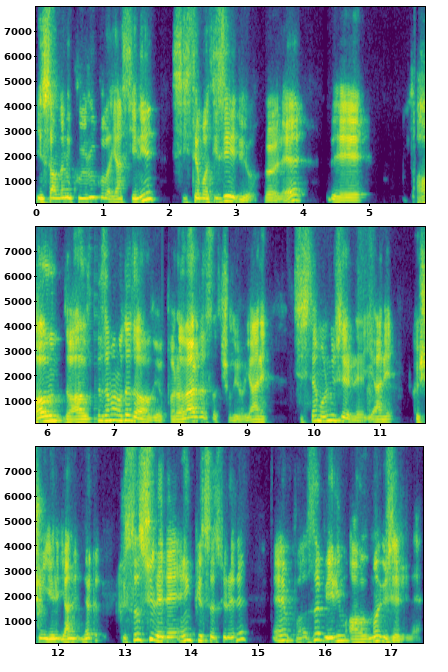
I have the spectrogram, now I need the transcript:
insanların kuyruğu kolay. Yani seni sistematize ediyor böyle. E, dağıl, dağıldığı zaman o da dağılıyor. Paralar da saçılıyor. Yani sistem onun üzerine yani kışın yeri yani ne, kısa sürede en kısa sürede en fazla verim alma üzerine.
